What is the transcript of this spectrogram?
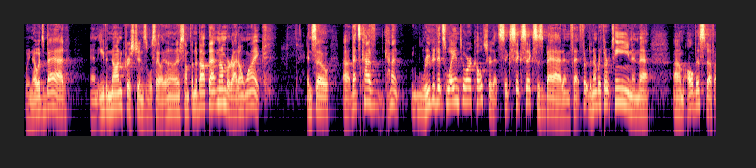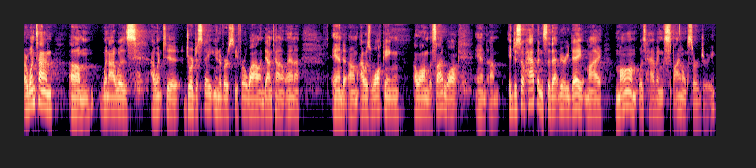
we know it's bad, and even non Christians will say, like, oh, there's something about that number I don't like. And so uh, that's kind of, kind of rooted its way into our culture that 666 is bad, and that th- the number 13, and that um, all this stuff. Or one time um, when I was, I went to Georgia State University for a while in downtown Atlanta, and um, I was walking along the sidewalk, and um, it just so happens that that very day my mom was having spinal surgery,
